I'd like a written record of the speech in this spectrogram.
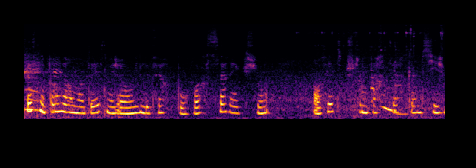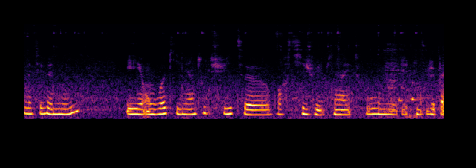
Ça, ce n'est pas vraiment un test, mais j'ai envie de le faire pour voir sa réaction. En fait, je tombe par terre comme si je m'étais évanouie. Et on voit qu'il vient tout de suite euh, voir si je vais bien et tout. Mais bon, j'ai pas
